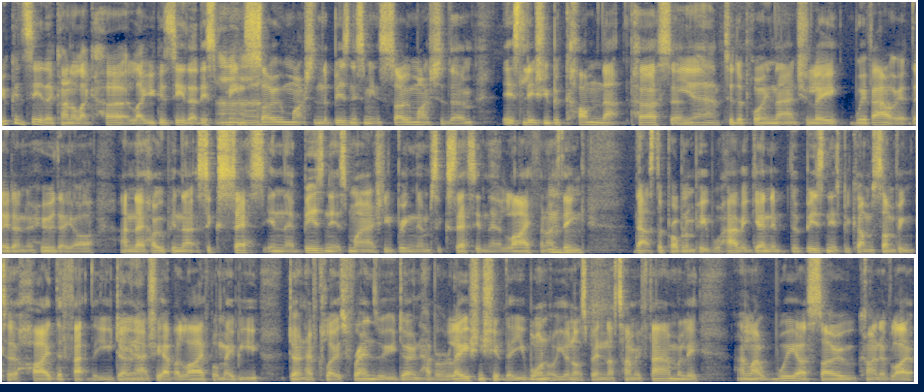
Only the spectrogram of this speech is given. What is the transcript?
you can see they're kind of like hurt. Like you can see that this means uh-huh. so much and the business means so much to them. It's literally become that person Yeah. to the point that actually without it they don't know who they are and they're hoping that success in their business might actually bring them success in their life. And I think mm-hmm. that's the problem people have. Again, the business becomes something to hide the fact that you don't Yeah. actually have a life, or maybe you don't have close friends, or you don't have a relationship that you want, or you're not spending enough time with family. And like we are so kind of like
